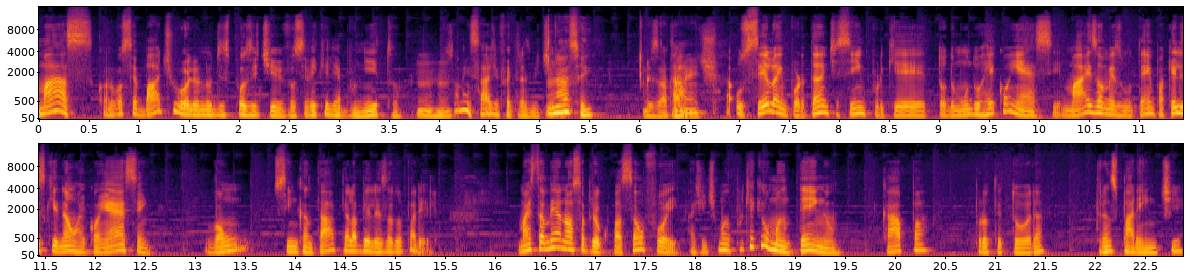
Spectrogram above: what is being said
Mas, quando você bate o olho no dispositivo e você vê que ele é bonito, Uhum. sua mensagem foi transmitida. Ah, sim. Exatamente. O selo é importante, sim, porque todo mundo reconhece, mas ao mesmo tempo, aqueles que não reconhecem vão se encantar pela beleza do aparelho. Mas também a nossa preocupação foi, a gente, por que, que eu mantenho capa protetora transparente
